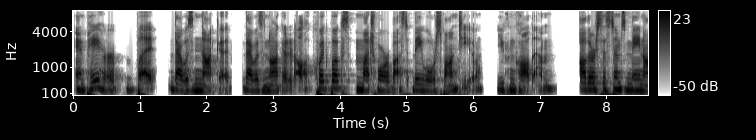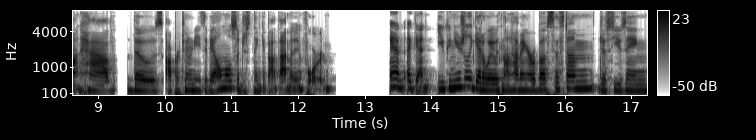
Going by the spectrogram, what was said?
and pay her, but that was not good. That was not good at all. QuickBooks, much more robust. They will respond to you. You can call them. Other systems may not have those opportunities available, so just think about that moving forward. And again, you can usually get away with not having a robust system, just using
